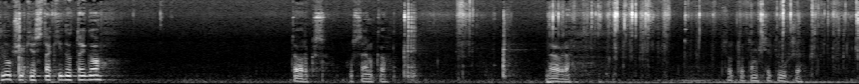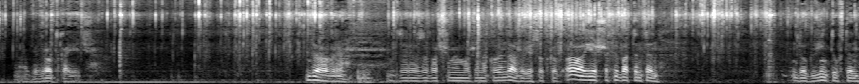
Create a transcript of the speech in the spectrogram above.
kluczyk jest taki do tego. Torx, ósemka. Dobra. Co to tam się tłucze? No, wywrotka jedzie. Dobra. Zaraz zobaczymy, może na kalendarzu jest odkop. O, i jeszcze chyba ten, ten. Do gwintów ten.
